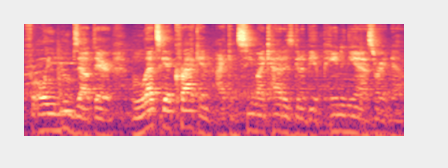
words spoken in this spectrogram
For all you noobs out there, let's get cracking. I can see my cat is gonna be a pain in the ass right now.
